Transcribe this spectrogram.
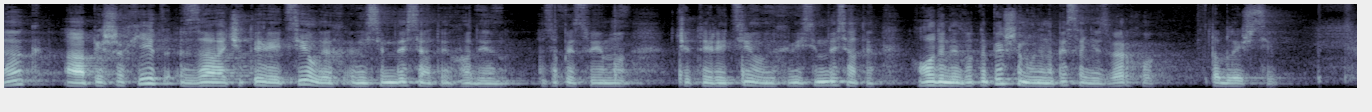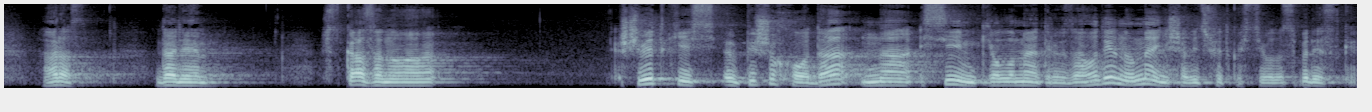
Так? А пішохід за 4,8 годин. Записуємо 4,8 години. Тут не пишемо, вони написані зверху в табличці. Гаразд. Далі сказано швидкість пішохода на 7 км за годину менша від швидкості велосипедистки.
